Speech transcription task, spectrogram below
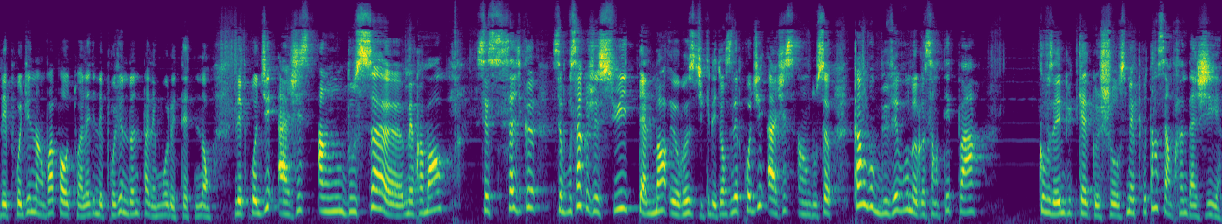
Les produits n'envoient pas aux toilettes, les produits ne donnent pas les maux de tête. Non, les produits agissent en douceur. Mais vraiment, c'est pour ça que je suis tellement heureuse du Kinetos. Les produits agissent en douceur. Quand vous buvez, vous ne ressentez pas que vous avez bu quelque chose, mais pourtant c'est en train d'agir.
